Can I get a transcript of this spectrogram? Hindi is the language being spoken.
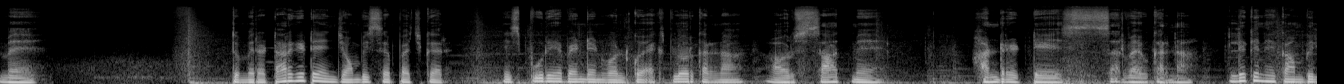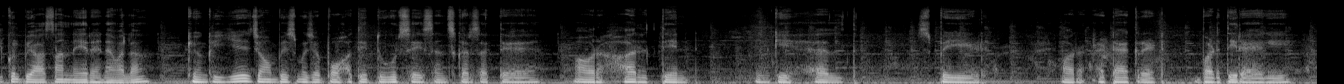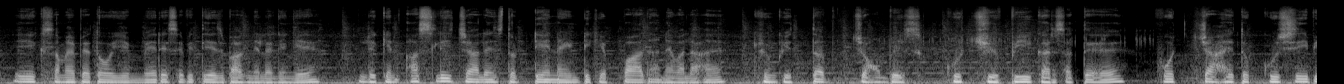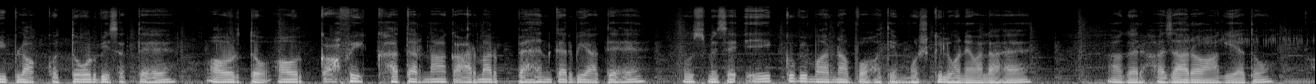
मैं। तो मेरा टारगेट है इन जॉम्बिस से बचकर इस पूरे अबेंडेंट वर्ल्ड को एक्सप्लोर करना और साथ में हंड्रेड डेज़ सर्वाइव करना। लेकिन ये काम बिल्कुल भी आसान नहीं रहने वाला, क्योंकि ये जॉम्बिस मुझे बहुत ही दूर से ही सेंस कर सकते हैं और हर दिन इनकी हेल्थ स्पीड और अटैक रेट बढ़ती रहेगी। एक समय पे तो ये मेरे से भी तेज़ भागने लगेंगे। लेकिन असली चैलेंज तो डे नाइन्टी के बाद आने वाला है, क्योंकि तब जॉम्बिस कुछ भी कर सकते हैं। वो चाहे तो किसी भी ब्लॉक को तोड़ भी सकते हैं, और तो और काफ़ी खतरनाक आर्मर पहन कर भी आते हैं। उसमें से एक को भी मारना बहुत ही मुश्किल होने वाला है। अगर हज़ारों आ गया तो।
